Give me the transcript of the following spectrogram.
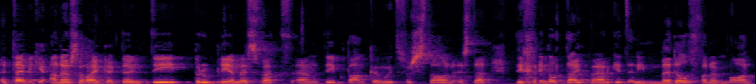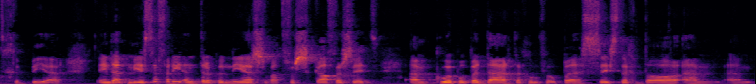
'n klein bietjie anders ryk. Ek dink die probleem is wat ehm um, die banke moet verstaan is dat die Grendel tydperk het in die middel van 'n maand gebeur en dat meeste van die entrepreneurs wat verskaffers het, ehm um, koop op 'n 30 of op 'n 60 dae ehm um, ehm um,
